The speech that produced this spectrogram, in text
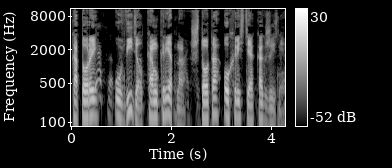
который увидел конкретно что-то о Христе как жизни.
